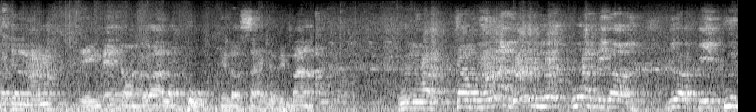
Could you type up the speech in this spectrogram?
ก็จะรู้เองแน่นอนว่าเราปลูกเนี่ยเราใส่อะไรไปบ้าง พูดเลยว่าเจ้าเนื้อหรือเนื้ออ้วนนี่ก็เรียกว่าปีนพืช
